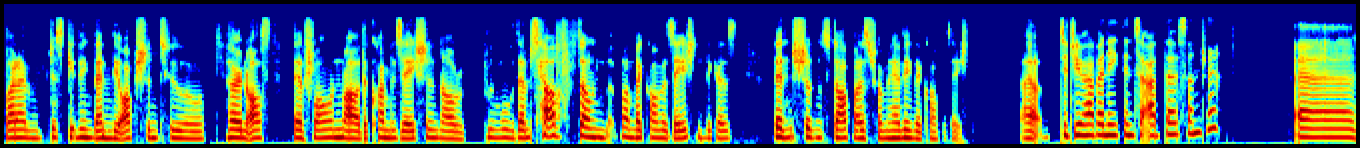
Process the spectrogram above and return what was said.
but I'm just giving them the option to turn off their phone or the conversation or remove themselves from, from the conversation because that shouldn't stop us from having the conversation. Uh, Did you have anything to add there, Sandra? Uh,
